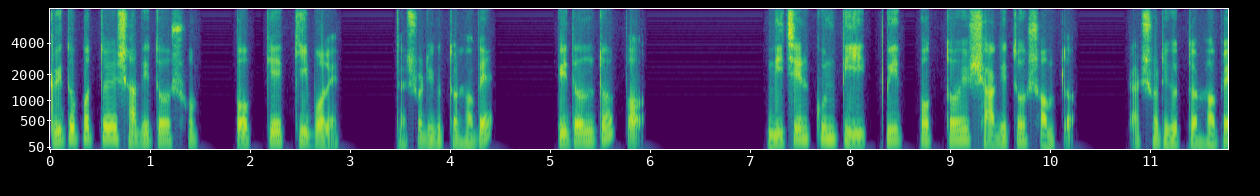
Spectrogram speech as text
কৃত প্রত্যয়ে সাধিত পদকে কি বলে? তার সঠিক উত্তর হবে কৃদন্ত পদ। নিচের কোনটি কৃত প্রত্যয় সাধিত শব্দ? তার সঠিক উত্তর হবে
